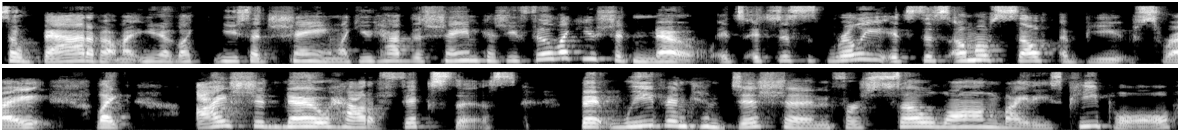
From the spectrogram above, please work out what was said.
so bad about my you know like you said shame like you have this shame because you feel like you should know. It's it's just really it's this almost self abuse right? Like i should know how to fix this. But we've been conditioned for so long by these people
